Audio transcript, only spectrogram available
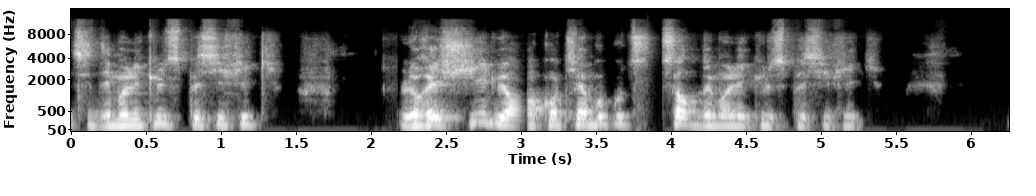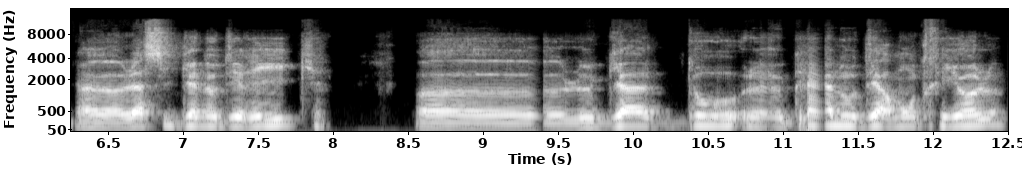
c'est des molécules spécifiques. Le reishi lui en contient beaucoup de sortes de molécules spécifiques. Euh, l'acide ganodérique, euh, le, gado, le ganodermontriol,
